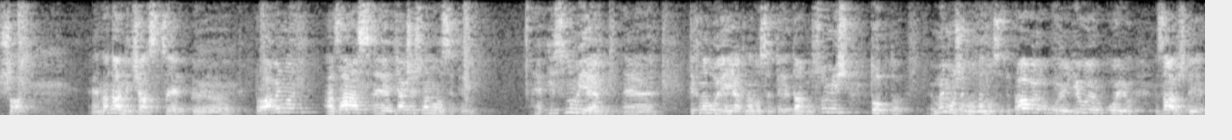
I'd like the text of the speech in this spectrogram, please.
шар. Е, На даний час це е, правильно. А зараз е, як же ж наносити? Е, Існує е, технологія, як наносити дану суміш. Тобто ми можемо наносити правою рукою, лівою рукою. Завжди,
